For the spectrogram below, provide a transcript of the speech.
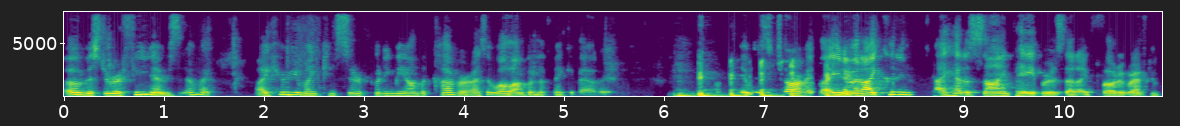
Oh, Mr. Rufino. He said, oh, I, I hear you might consider putting me on the cover. I said, well, I'm going to think about it. It was charming, you know, and I couldn't. I had to sign papers that I photographed him.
